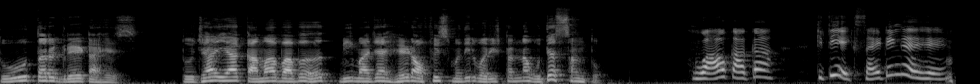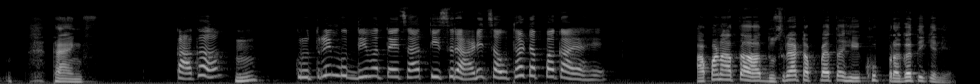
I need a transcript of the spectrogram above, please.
तू तर ग्रेट आहेस. तुझ्या या कामाबाबत मी माझ्या हेड ऑफिसमधील वरिष्ठांना उद्याच सांगतो. वाव काका. किती एक्साइटिंग आहे हे. थँक्स. काका? कृत्रिम बुद्धिमत्तेचा तिसरा आणि चौथा टप्पा काय आहे? आपण आता दुसऱ्या टप्प्यातही खूप प्रगती केली आहे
